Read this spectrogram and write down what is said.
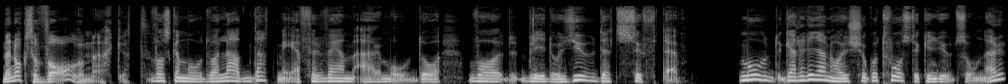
Men också varumärket. Vad ska mod vara laddat med? För vem är mod och vad blir då ljudets syfte? Modgallerian har ju 22 stycken ljudzoner.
